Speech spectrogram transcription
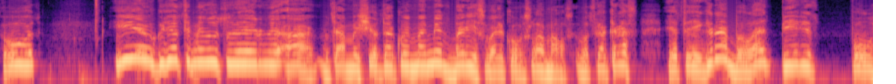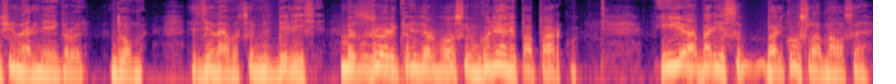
Вот. И где-то минуту, наверное, а, там еще такой момент, Борис Вальков сломался. Вот как раз эта игра была перед полуфинальной игрой дома с динамовцами в Тбилиси. Мы с Жориком Вербовским гуляли по парку. И а Борис Бальков сломался.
